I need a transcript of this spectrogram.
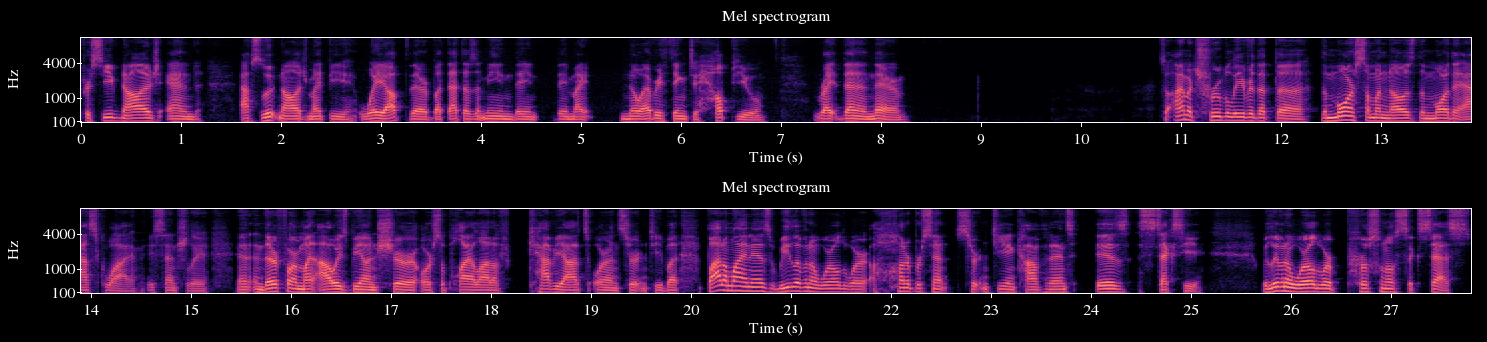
perceived knowledge and absolute knowledge might be way up there, but that doesn't mean they they might know everything to help you right then and there. So I'm a true believer that the the more someone knows, the more they ask why, essentially, and, and, therefore might always be unsure or supply a lot of caveats or uncertainty. But bottom line is, we live in a world where 100% certainty and confidence is sexy. We live in a world where personal success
